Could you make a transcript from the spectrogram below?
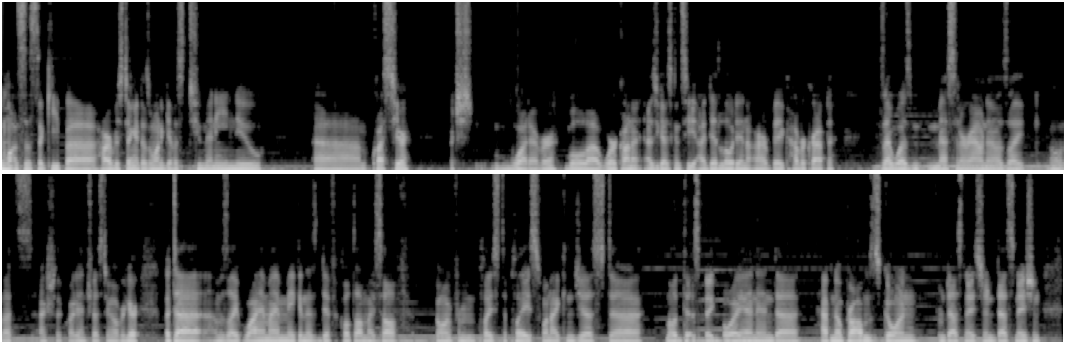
he wants us to keep uh, harvesting. It doesn't want to give us too many new um, quests here, which, whatever. We'll uh, work on it. As you guys can see, I did load in our big hovercraft because I was messing around and I was like, oh, that's actually quite interesting over here. But uh, I was like, why am I making this difficult on myself going from place to place when I can just uh, load this big boy in and uh, have no problems going from destination to destination.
